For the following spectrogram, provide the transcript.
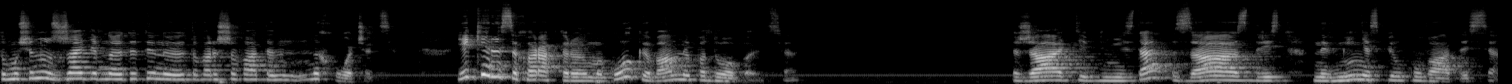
Тому що ну, з жадібною дитиною товаришувати не хочеться. Які риси характеру Миколки вам не подобаються? Жадібність, да? заздрість, невміння спілкуватися.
